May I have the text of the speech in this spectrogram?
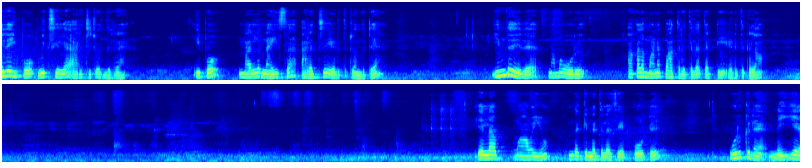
இதை இப்போது மிக்சியில் அரைச்சிட்டு வந்துடுறேன். இப்போது நல்ல நைஸாக அரைச்சி எடுத்துகிட்டு வந்துட்டேன். இந்த இதை நம்ம ஒரு அகலமான பாத்திரத்தில் தட்டி எடுத்துக்கலாம். எல்லா மாவையும் இந்த கிண்ணத்தில் சே போட்டு உருக்கின நெய்யை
